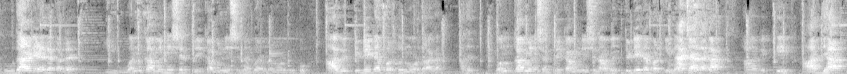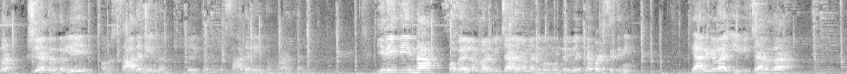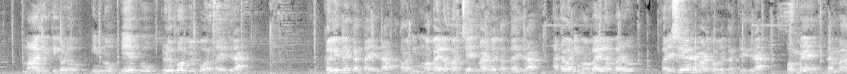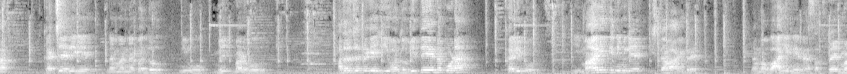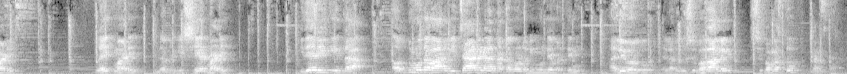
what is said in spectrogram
ಅದು ಉದಾಹರಣೆ ಹೇಳ್ಬೇಕಾದ್ರೆ, ಈ one combination three combination number ಅನ್ನ ನೋಡಬೇಕು. ಆ ವ್ಯಕ್ತಿ ಡೇಟ್ ಆಫ್ ಬರ್ತ್ ನೋಡಿದಾಗ, ಅದು ಒನ್ ಕಾಂಬಿನೇಷನ್ ತ್ರೀ ಕಾಂಬಿನೇಷನ್ ಆ ವ್ಯಕ್ತಿ ಡೇಟ್ ಆಫ್ ಬರ್ತ್ ಮ್ಯಾಚ್ ಆದಾಗ ಆ ವ್ಯಕ್ತಿ ಆಧ್ಯಾತ್ಮ ಕ್ಷೇತ್ರದಲ್ಲಿ ಅವನು ಸಾಧನೆಯನ್ನು ಬೆಳೀತಾನೆ ಸಾಧನೆಯನ್ನು ಮಾಡ್ತಾನೆ ಈ ರೀತಿಯಿಂದ ಮೊಬೈಲ್ ನಂಬರ್ ವಿಚಾರವನ್ನು ನಿಮ್ಮ ಮುಂದೆ ವ್ಯಕ್ತಪಡಿಸಿದ್ದೀನಿ. ಯಾರಿಗೆಲ್ಲ ಈ ವಿಚಾರದ ಮಾಹಿತಿಗಳು ಇನ್ನೂ ಬೇಕು, ತಿಳ್ಕೋಬೇಕು ಅಂತ ಇದ್ದೀರಾ? ಕಲಿಬೇಕಂತ ಇದ್ದೀರಾ? ಅಥವಾ ನಿಮ್ಮ ಮೊಬೈಲ್ ನಂಬರ್ ಚೇಂಜ್ ಮಾಡ್ಬೇಕಂತ ಇದ್ದೀರಾ? ಅಥವಾ ನಿಮ್ಮ ಮೊಬೈಲ್ ನಂಬರು ಪರಿಶೀಲನೆ ಮಾಡ್ಕೋಬೇಕಂತ ಇದ್ದೀರಾ? ಒಮ್ಮೆ ನಮ್ಮ ಕಚೇರಿಗೆ ನಮ್ಮನ್ನ ಬಂದು ನೀವು ಮೀಟ್ ಮಾಡಬಹುದು. ಅದರ ಜೊತೆಗೆ ಈ ಒಂದು ವಿದ್ಯೆಯನ್ನು ಕೂಡ ಕಲಿಬಹುದು ಈ ಮಾಹಿತಿ ನಿಮಗೆ ಇಷ್ಟವಾಗಿದ್ರೆ ನಮ್ಮ ವಾಹಿನಿಯನ್ನು ಸಬ್ಸ್ಕ್ರೈಬ್ ಮಾಡಿ ಲೈಕ್ ಮಾಡಿ ಇನ್ನೊಬ್ಬರಿಗೆ ಶೇರ್ ಮಾಡಿ. ಇದೇ ರೀತಿಯಿಂದ ಅದ್ಭುತವಾದ ವಿಚಾರಗಳನ್ನು ತಗೊಂಡು ನಿಮ್ಮ ಮುಂದೆ ಬರ್ತೀನಿ. ಅಲ್ಲಿವರೆಗೂ ಎಲ್ಲರಿಗೂ ಶುಭವಾಗಲಿ. ಶುಭಮಸ್ತು. ನಮಸ್ಕಾರ.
